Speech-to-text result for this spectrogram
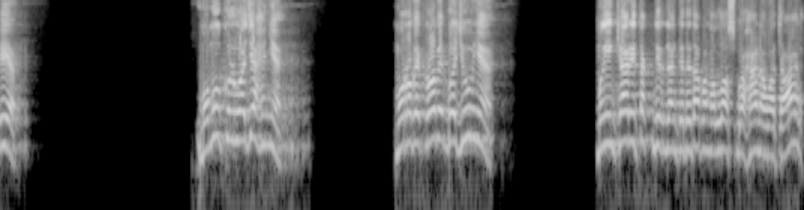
iya memukul wajahnya, merobek-robek bajunya, mengingkari takdir dan ketetapan Allah Subhanahu wa taala.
